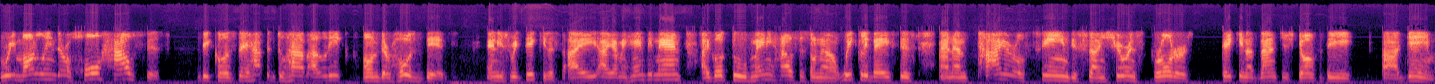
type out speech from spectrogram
remodeling their whole houses because they happen to have a leak on their hose bib. And it's ridiculous. I, I am a handyman. I go to many houses on a weekly basis, and I'm tired of seeing these insurance fraudsters taking advantage of the uh, game.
